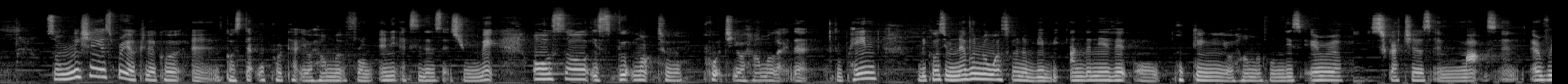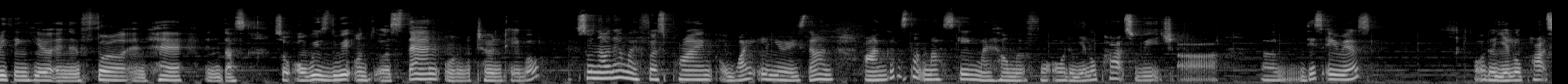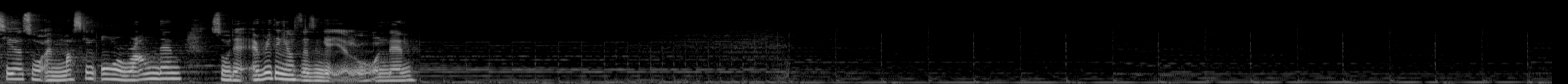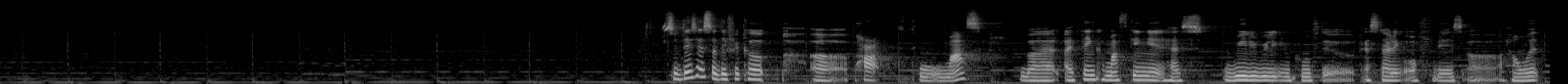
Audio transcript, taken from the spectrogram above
So make sure you spray your clear coat and because that will protect your helmet from any accidents that you make. Also, it's good not to put your helmet like that to paint because you never know what's going to be underneath it or poking your helmet from this area. Scratches and marks and everything here and then fur and hair and dust. So always do it onto a stand on a turntable. So now that my first prime white layer is done, I'm going to start masking my helmet for all the yellow parts which are um, these areas all the yellow parts here so I'm masking all around them so that everything else doesn't get yellow on them. So this is a difficult uh, part to mask but I think masking it has really, really improved the aesthetic of this uh, helmet.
